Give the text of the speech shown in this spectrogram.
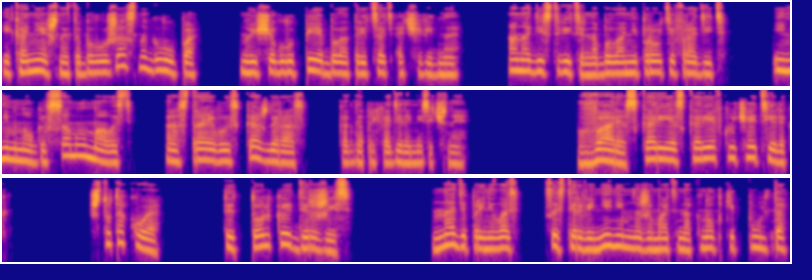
И, конечно, это было ужасно глупо, но еще глупее было отрицать очевидное. Она действительно была не против родить, и немного, самую малость, расстраивалась каждый раз, когда приходили месячные. «Варя, скорее, скорее включай телек!» «Что такое?» «Ты только держись!» Надя принялась со стервенением нажимать на кнопки пульта,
